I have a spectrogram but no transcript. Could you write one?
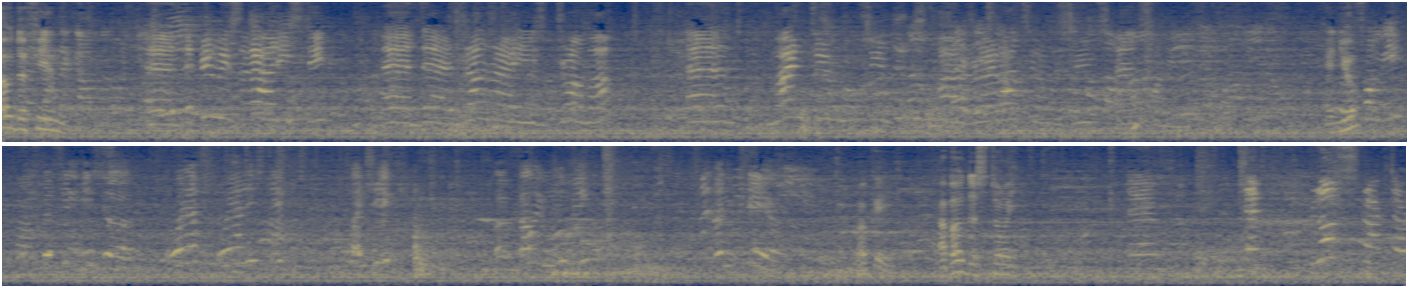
about the film? Uh, the film is realistic, and the genre is drama, and my are relationships and family. And you? For me, the film is uh, realistic, tragic, uh, very moving, and clear. Okay. About the story. Um, the plot structure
